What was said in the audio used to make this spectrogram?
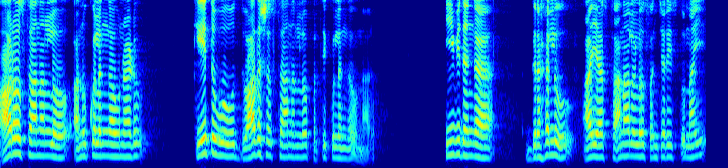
ఆరో స్థానంలో అనుకూలంగా ఉన్నాడు. కేతువు ద్వాదశ స్థానంలో ప్రతికూలంగా ఉన్నారు. ఈ విధంగా గ్రహాలు ఆయా స్థానాలలో సంచరిస్తున్నాయి.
